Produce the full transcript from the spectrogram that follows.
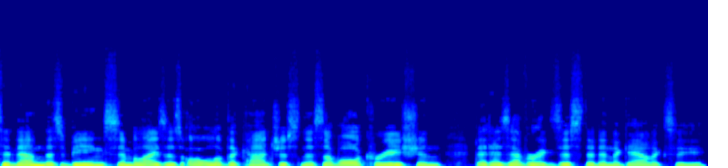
To them, this being symbolizes all of the consciousness of all creation that has ever existed in the galaxy.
